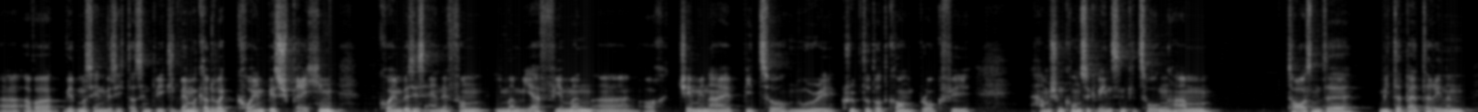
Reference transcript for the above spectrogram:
Äh, aber wird man sehen, wie sich das entwickelt. Wenn wir gerade über Coinbase sprechen, Coinbase ist eine von immer mehr Firmen, äh, auch Gemini, Bizzo, Nuri, Crypto.com, BlockFi haben schon Konsequenzen gezogen, haben tausende Mitarbeiterinnen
